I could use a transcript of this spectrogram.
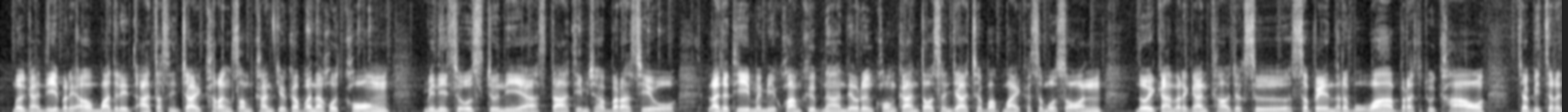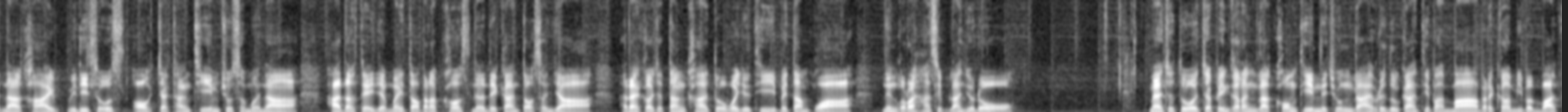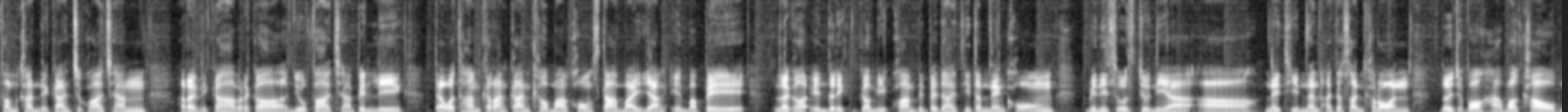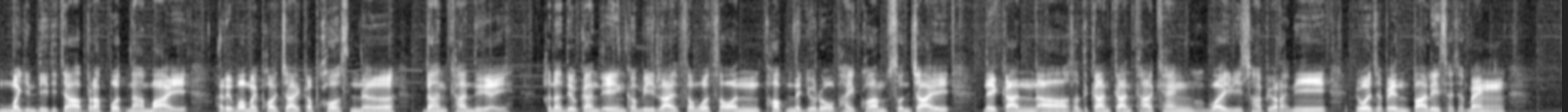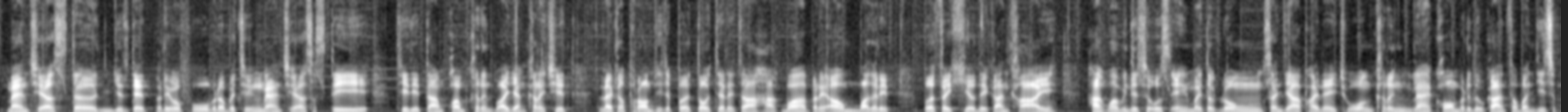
เมื่อการนี้บริอัลมาดริดอาจตัดสินใจครั้งสำคัญเกี่ยวกับอนาคตของวินิซุสจูเนียสตาร์ทีมชาติบราซิล หลังจากที่ไม่มีความคืบหน้าในเรื่องของการต่อสัญญาฉบับใหม่กับสโมสร โดยการรายงานข่าวจากสื่อสเปนระบุว่าบราซิลทุตขาว จะพิจารณาขายวินิซุสออกจากทางทีมช่วงเสมอหน้า หากนักเตะยังไม่ตอบรับข้อเสนอในการต่อสัญญา และก็จะตั้งค่าตัวไว้อยู่ที่ไม่ต่ำกว่า 150 ล้านยูโร แม้เจ้าตัวจะเป็นกำลังหลักของทีมในช่วงหลายฤดูกาลที่ผ่านมา และก็มีบทบาทสำคัญในการจะคว้าแชมป์ไรลิก้าและก็ยูฟาแชมเปี้ยนลีก แต่ว่าท่ามกลางการเข้ามาของสตาร์ใหม่อย่างเอ็มบัปเป้และก็เอนเดริกก็มีความเป็นไปได้ที่ตำแหน่งของวินิซุสจูเนียในทีมนั้นอาจจะสั่นคลอน โดยเฉพาะหากว่าเขาไม่ยินดีที่จะรับบทหน้าใหม่ หรือว่าไม่พอใจกับข้อเสนอด้านค่าเหนื่อย ขณะเดียวกันเองก็มีหลายสโมสรท็อปในยุโรปให้ความสนใจในการสถานการณ์การค้าแข่งไว้วิชาปีรายนี้ ไม่ว่าจะเป็นปารีสแซงต์แชร์แมงแมนเชสเตอร์ยูไนเต็ดลิเวอร์พูลเราไปถึงแมนเชสเตอร์ซิตี้ที่ติดตามความเคลื่อนไหวอย่างใกล้ชิด และก็พร้อมที่จะเปิดโต๊ะเจรจาหากว่าเบรอัลมาดริดเปิดไฟเขียวในการขาย หากว่าวินเดซูสเองไม่ตกลงสัญญาภายในช่วงครึ่งแรกของฤดูกาล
